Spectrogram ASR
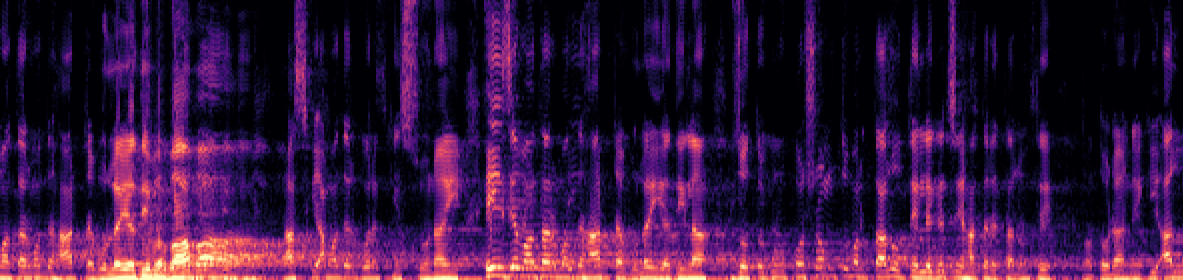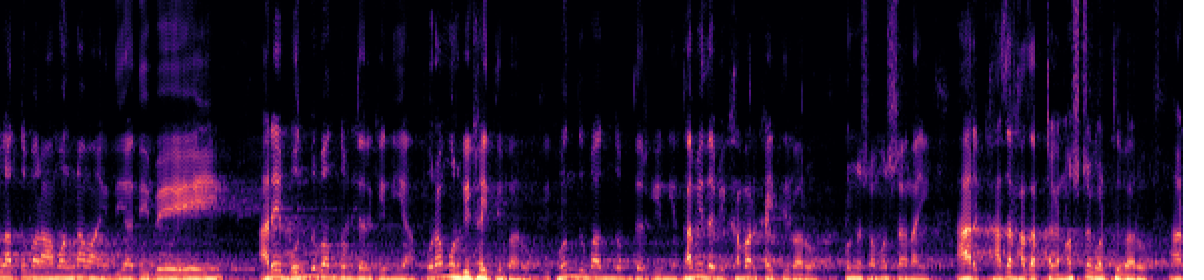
মাথার মধ্যে হাতটা বুলাইয়া দিবা, বাবা। আজকে আমাদের ঘরে কিছু নাই। এই যে মাথার মধ্যে হাতটা বুলাইয়া দিলা যতগুলো পশম তোমার তালুতে লেগেছে হাতের তালুতে, ততটা নাকি আল্লাহ তোমার আমল নামায় দিয়া দিবে। আরে বন্ধু বান্ধবদেরকে নিয়ে পোড়া মুরগি খাইতে পারো বন্ধু বান্ধবদেরকে নিয়ে দামি দামি খাবার খাইতে পারো, কোনো সমস্যা নাই। আর হাজার হাজার টাকা নষ্ট করতে পারো, আর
